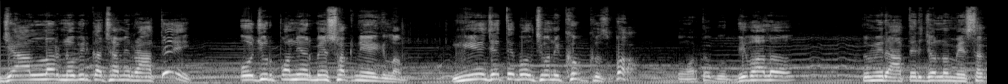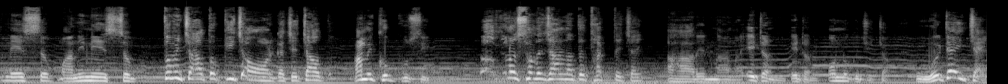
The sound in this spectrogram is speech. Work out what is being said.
যে, আল্লাহর নবীর কাছে আমি রাতে অজুর পানিয়ার মেশক নিয়ে গেলাম। নিয়ে যেতে বলছে, উনি খুব খুশ বাহ, তোমার তো বুদ্ধি ভালো। তুমি রাতের জন্য মেশাক নিয়ে এসছো, পানি নিয়ে এসছো। তুমি চাও তো, কি চাও আমার কাছে? চাও তো, আমি খুব খুশি। আপনার সাথে জান্নাতে থাকতে চাই। আহারে, না না, এটা না এটা না অন্য কিছু চাও। ওইটাই চাই।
